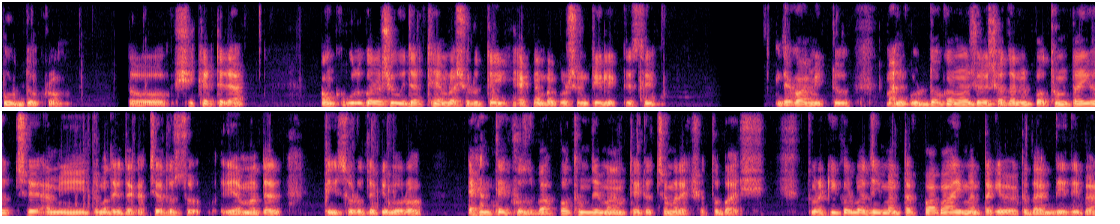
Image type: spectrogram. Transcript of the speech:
ঊর্ধ্বক্রম। তো শিক্ষার্থীরা, অঙ্কগুলো করার সুবিধার্থে আমরা শুরুতেই এক নম্বর কোশ্চেনটি লিখতেছি। দেখো, আমি একটু মানে ঊর্ধ্বক্রম অনুসারে সাজানোর প্রথমটাই হচ্ছে আমি তোমাদেরকে দেখাচ্ছি, অথচ আমাদের এই ছোট থেকে বড়, এখান থেকে খুঁজবা। প্রথম যে মানটা, এটা হচ্ছে আমার একশত বাইশ। তোমরা কি করবা? যে মানটা পাবা, এই মানটা কীভাবে একটা দাগ দিয়ে দিবা।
